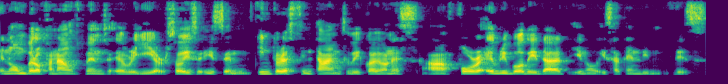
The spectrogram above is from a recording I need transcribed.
a number of announcements every year. So it's, it's an interesting time, to be quite honest, uh, for everybody that you know is attending this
